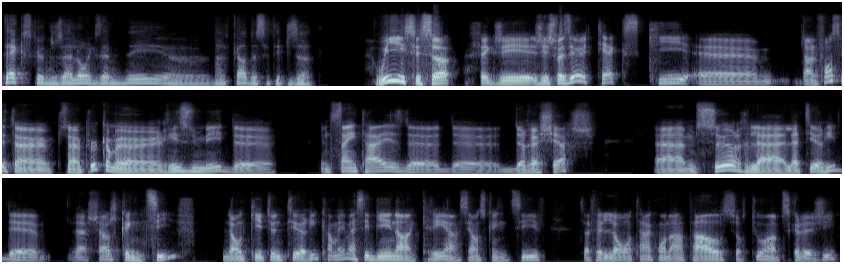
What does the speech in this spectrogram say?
texte que nous allons examiner euh, dans le cadre de cet épisode. Oui, c'est ça. Fait que j'ai choisi un texte qui, dans le fond, c'est un, un peu comme un résumé de une synthèse de, recherche sur la, théorie de la charge cognitive donc qui est une théorie quand même assez bien ancrée en sciences cognitives. Ça fait longtemps qu'on en parle, surtout en psychologie.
